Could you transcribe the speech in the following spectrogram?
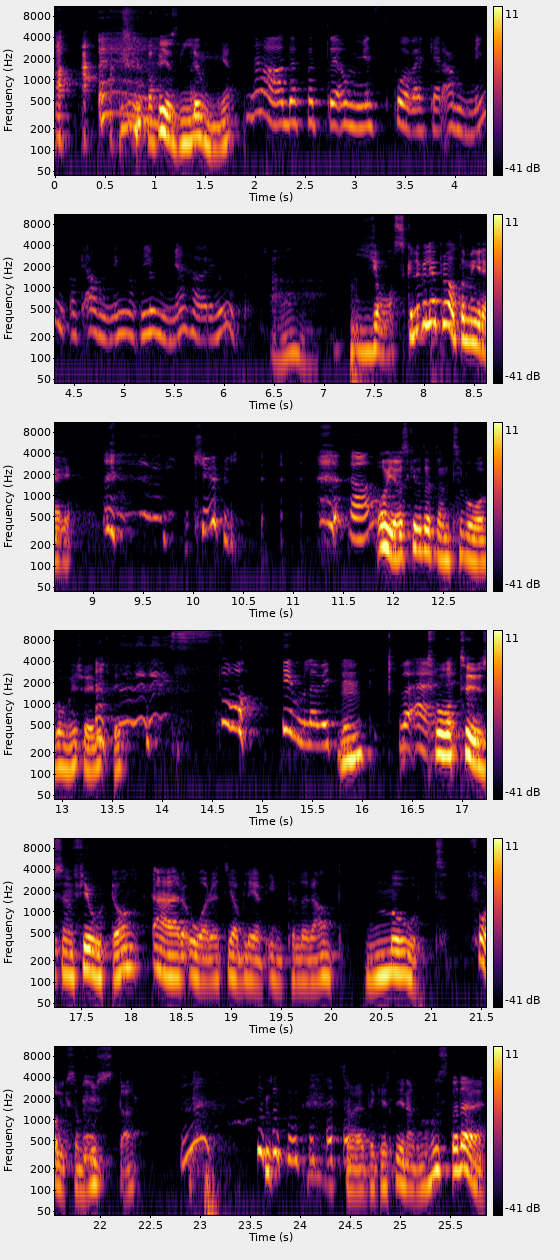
Varför just lunga? Ja, därför att eh, ångest påverkar andning och andning och lunga hör ihop. Ah. Jag skulle vilja prata om en grej. Kul! Ja, Oj, jag har skrivit upp den två gånger så det är viktigt. så himla viktigt. Mm. Vad är det? 2014 är året jag blev intolerant mot folk som hostar. Mm. Sa jag till Kristina som hostade.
